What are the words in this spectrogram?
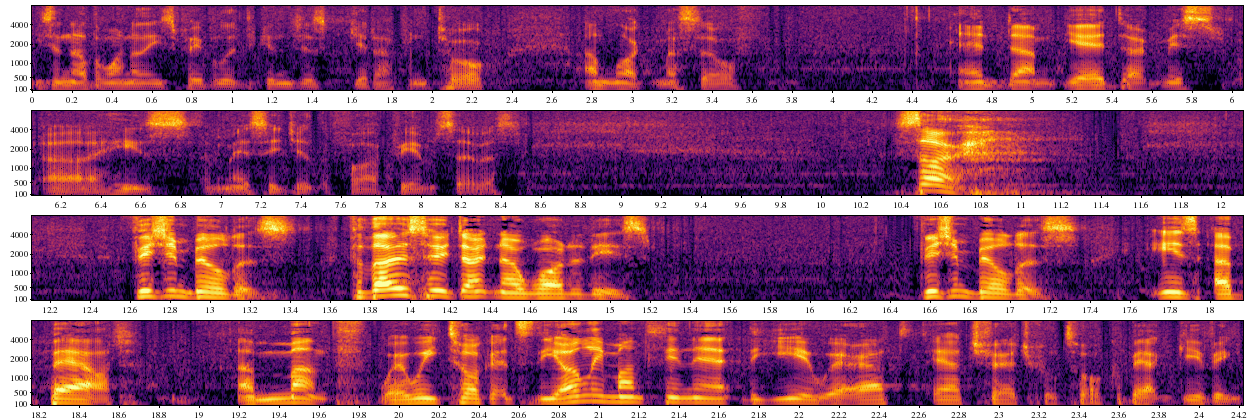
He's another one of these people that can just get up and talk, unlike myself. And um, yeah, don't miss uh, his message at the 5 p.m. service. So, Vision Builders. For those who don't know what it is, Vision Builders is about a month where we talk, it's the only month in the, year where our, our church will talk about giving.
